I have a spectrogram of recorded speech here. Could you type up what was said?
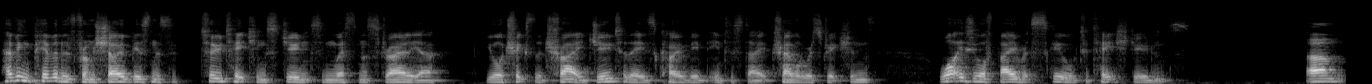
Having pivoted from show business to teaching students in Western Australia your tricks of the trade due to these COVID interstate travel restrictions, what is your favourite skill to teach students? Um,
